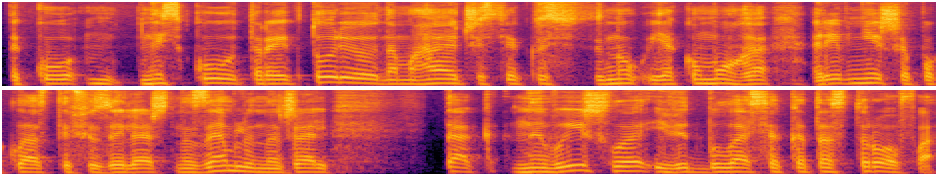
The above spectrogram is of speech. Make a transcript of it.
таку низьку траєкторію, намагаючись якось ну якомога рівніше покласти фюзеляж на землю. На жаль, так не вийшло і відбулася катастрофа.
